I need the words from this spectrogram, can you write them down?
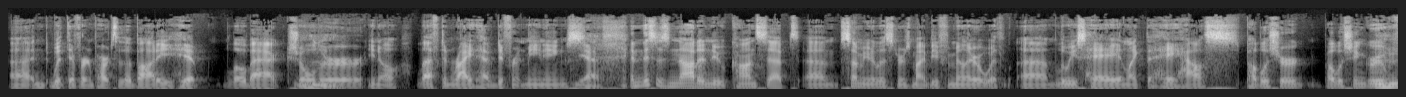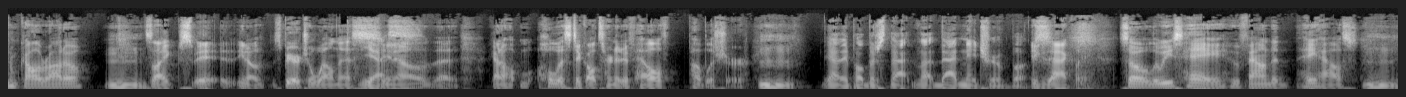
uh, with different parts of the body hip low back shoulder mm-hmm. you know left and right have different meanings yes and this is not a new concept um, some of your listeners might be familiar with um, louise hay and like the hay house publisher publishing group mm-hmm. from colorado mm-hmm. it's like you know spiritual wellness yes. you know the kind of holistic alternative health publisher. Mm-hmm. Yeah, they publish that that nature of books. Exactly. So Louise Hay, who founded Hay House, mm-hmm.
